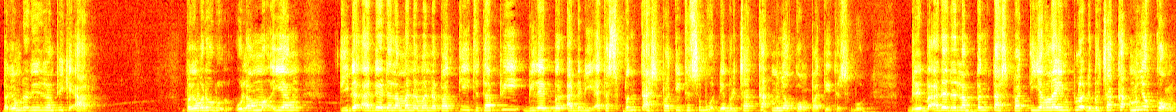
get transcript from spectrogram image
Bagaimana dia dalam PKR? Bagaimana ulama yang tidak ada dalam mana-mana parti tetapi bila berada di atas pentas parti tersebut dia bercakap menyokong parti tersebut. Bila berada dalam pentas parti yang lain pula dia bercakap menyokong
